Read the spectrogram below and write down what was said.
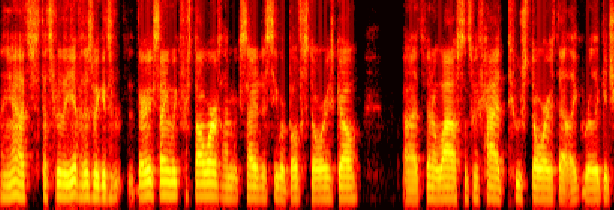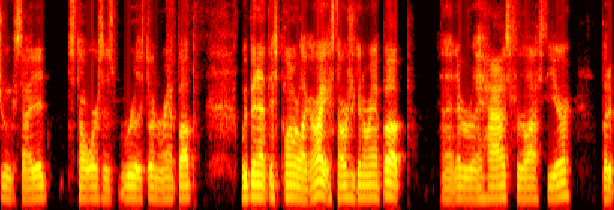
and yeah, that's that's really it for this week. It's a very exciting week for Star Wars. I'm excited to see where both stories go. Uh, it's been a while since we've had two stories that like really get you excited. Star Wars is really starting to ramp up. We've been at this point where like, all right, Star Wars is going to ramp up, and it never really has for the last year. But it,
